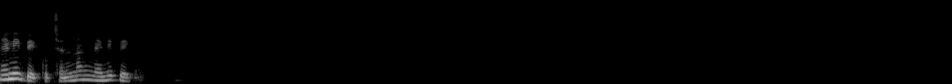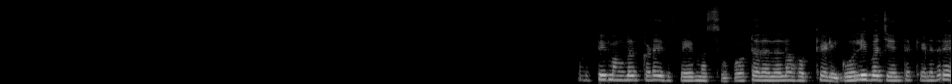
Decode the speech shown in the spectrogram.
ನೆನಿಬೇಕು, ಚೆನ್ನಾಗಿ ನೆನಿಬೇಕು. ಉಡುಪಿ, ಮಂಗಳೂರು ಕಡೆ ಇದು ಫೇಮಸ್ಸು ಹೋಟೆಲಲ್ಲೆಲ್ಲ ಹೋಗಿ ಕೇಳಿ. ಗೋಲಿ ಬಜ್ಜಿ ಅಂತ ಕೇಳಿದ್ರೆ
